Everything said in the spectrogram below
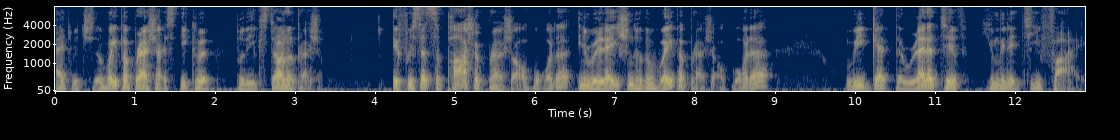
at which the vapor pressure is equal to the external pressure. If we set the partial pressure of water in relation to the vapor pressure of water, we get the relative humidity phi.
